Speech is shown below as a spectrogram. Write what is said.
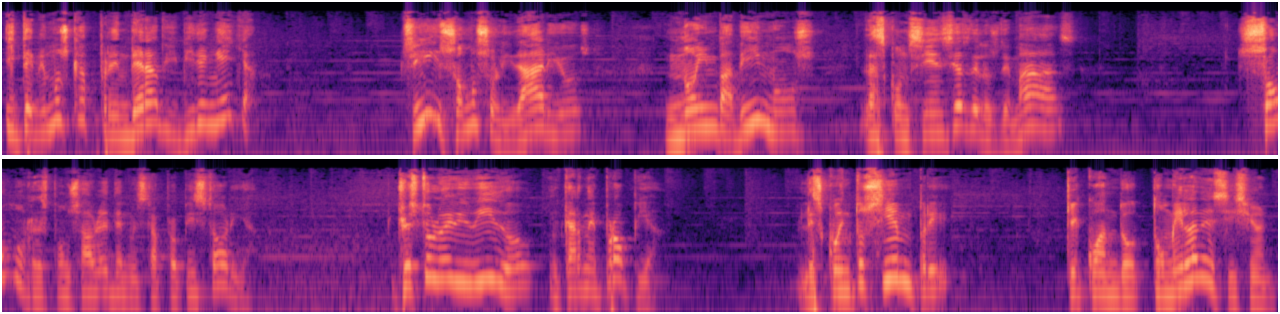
Y tenemos que aprender a vivir en ella. Sí, somos solidarios, no invadimos las conciencias de los demás, somos responsables de nuestra propia historia. Yo esto lo he vivido en carne propia. Les cuento siempre que cuando tomé la decisión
